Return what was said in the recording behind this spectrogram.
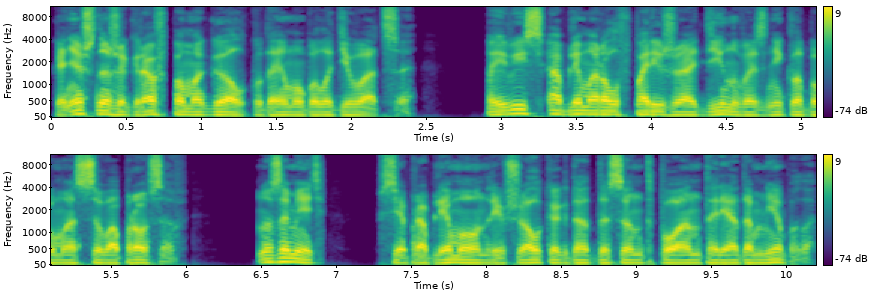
Конечно же, граф помогал, куда ему было деваться. Появись Аблемарл в Париже один, возникла бы масса вопросов. Но заметь, все проблемы он решал, когда де Сент-Пуанта рядом не было.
